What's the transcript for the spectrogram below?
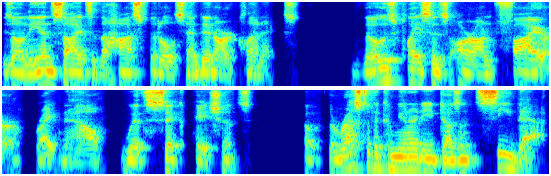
is on the insides of the hospitals and in our clinics. Those places are on fire right now with sick patients the rest of the community doesn't see that.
